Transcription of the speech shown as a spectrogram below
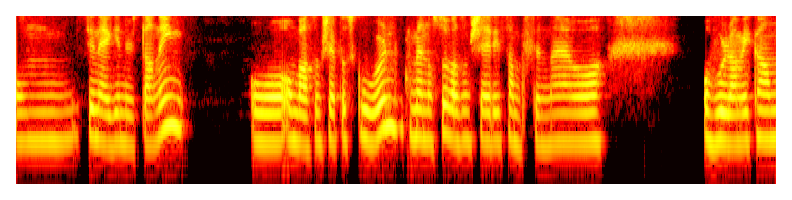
om sin egen utdanning og om hva som skjer på skolen, men også hva som skjer i samfunnet, og, og hvordan vi kan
